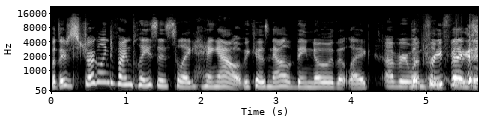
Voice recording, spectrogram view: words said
but they're struggling to find places to like hang out because now they know that like Everyone the prefects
